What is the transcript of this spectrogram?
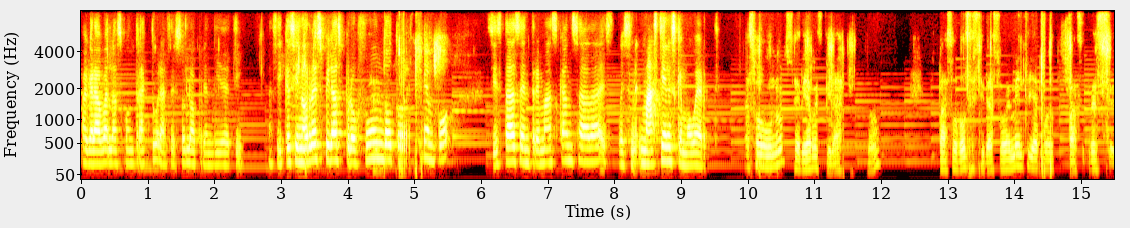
agrava las contracturas. Eso lo aprendí de ti. Así que si no respiras profundo todo el tiempo, si estás entre más cansada, pues más tienes que moverte. Paso uno sería respirar, ¿no? Paso dos, estirar suavemente. Ya paso tres, eh,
